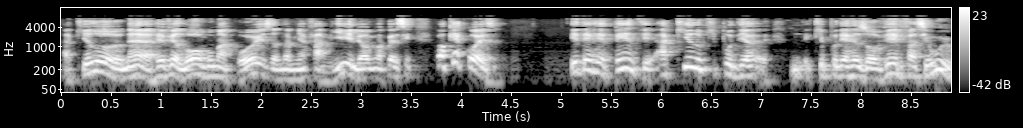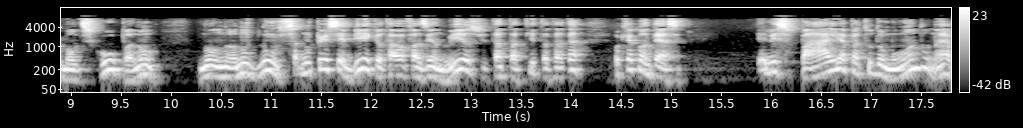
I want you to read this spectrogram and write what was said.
aquilo né, revelou alguma coisa da minha família, alguma coisa assim, qualquer coisa. E de repente, aquilo que podia, que podia resolver, ele fala assim: uh, irmão, desculpa, não, não, não, não, não percebi que eu estava fazendo isso, tá, tá, tá, tá, tá. O que acontece? Ele espalha para todo mundo, né?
